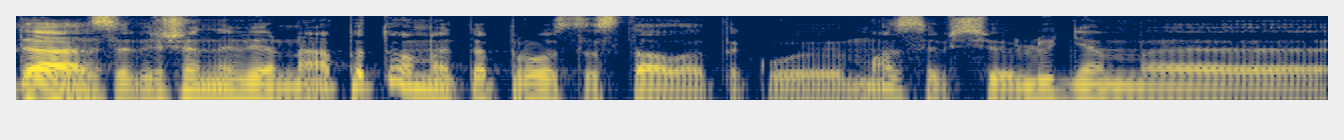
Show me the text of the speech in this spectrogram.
Да, э, совершенно верно. А потом это просто стало такой массой. Все, людям, э,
